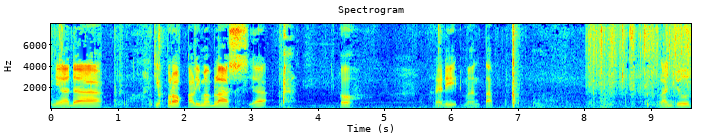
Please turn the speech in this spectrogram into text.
ini ada kiprok K15 ya. Tuh ready mantap. Lanjut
